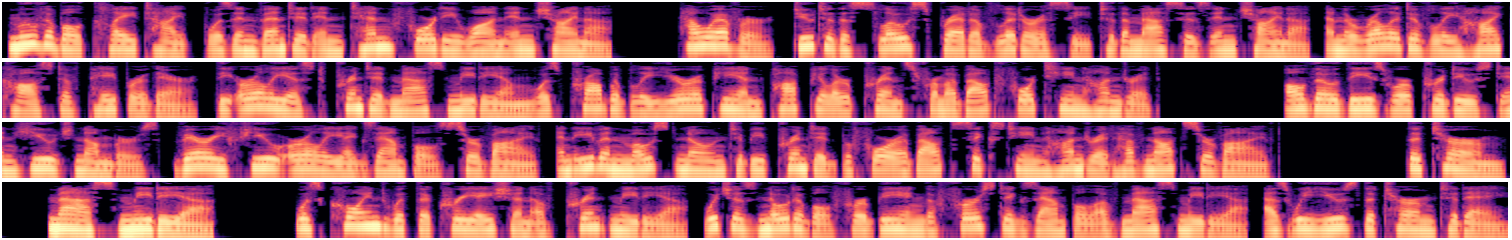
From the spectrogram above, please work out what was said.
Movable clay type was invented in 1041 in China. However, due to the slow spread of literacy to the masses in China, and the relatively high cost of paper there, the earliest printed mass medium was probably European popular prints from about 1400. Although these were produced in huge numbers, very few early examples survive, and even most known to be printed before about 1600 have not survived. The term, mass media was coined with the creation of print media, which is notable for being the first example of mass media, as we use the term today.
